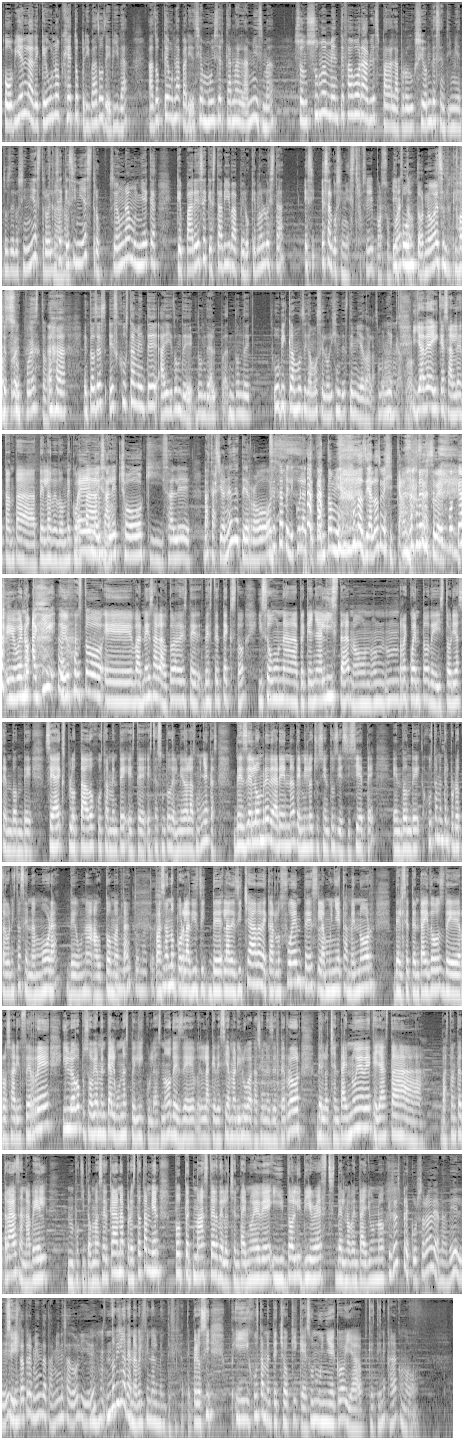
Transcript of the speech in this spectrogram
o bien la de que un objeto privado de vida adopte una apariencia muy cercana a la misma, son sumamente favorables para la producción de sentimientos de lo siniestro. Él dice que es siniestro, o sea, una muñeca que parece que está viva pero que no lo está, es, es algo siniestro. Sí, por Y supuesto. punto, ¿no? Eso es lo que Por dice Freud. supuesto. Ajá. Entonces es justamente ahí donde, donde, al- donde ubicamos, digamos, el origen de este miedo a las muñecas, ¿no? Y ya de ahí que sale tanta tela de dónde cortar. bueno, y ¿no? sale Chucky, y sale Vacaciones de Terror, esta película que tanto miedo nos dio a los mexicanos en su época. Y bueno, aquí eh, justo eh, Vanessa, la autora de este, de este texto, hizo una pequeña lista, ¿no? Un, un- un recuento de historias en donde se ha explotado justamente este, este asunto del miedo a las muñecas. Desde El hombre de arena de 1817, en donde justamente el protagonista se enamora de una autómata. Un autómata, sí. pasando por la, de, la desdichada de Carlos Fuentes, la muñeca menor del 72 de Rosario Ferré y luego pues obviamente algunas películas, ¿no? Desde la que decía Marilu Vacaciones del Terror del 89, que ya está bastante atrás, Anabel un poquito más cercana, pero está también Puppet Master del 89 y Dolly Dearest del 91. Que esa es precursora de Anabel, ¿eh? Sí. Está tremenda también esa Dolly, ¿eh? No vi la de Anabel finalmente, fíjate, pero sí, y justamente Chucky, que es un muñeco y que tiene cara como...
